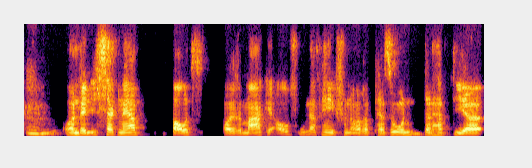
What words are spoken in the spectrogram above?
Mhm. Und wenn ich sage, naja, baut eure Marke auf, unabhängig von eurer Person, dann habt ihr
